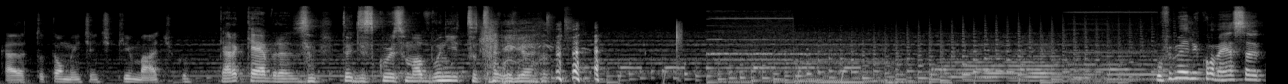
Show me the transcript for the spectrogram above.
Cara, totalmente anticlimático. O cara quebra teu discurso mal bonito, tá ligado? O filme ele começa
